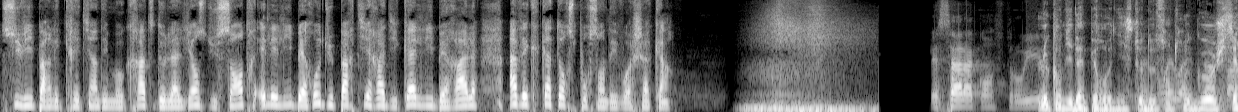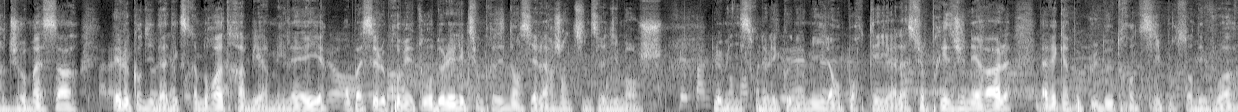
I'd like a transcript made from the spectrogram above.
suivi par les chrétiens démocrates de l'Alliance du Centre et les libéraux du Parti radical libéral avec 14% des voix chacun. Le candidat péroniste de centre-gauche, Sergio Massa, et le candidat d'extrême droite, Javier Milei, ont passé le premier tour de l'élection présidentielle argentine ce dimanche. Le ministre de l'économie l'a emporté à la surprise générale avec un peu plus de 36% des voix.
